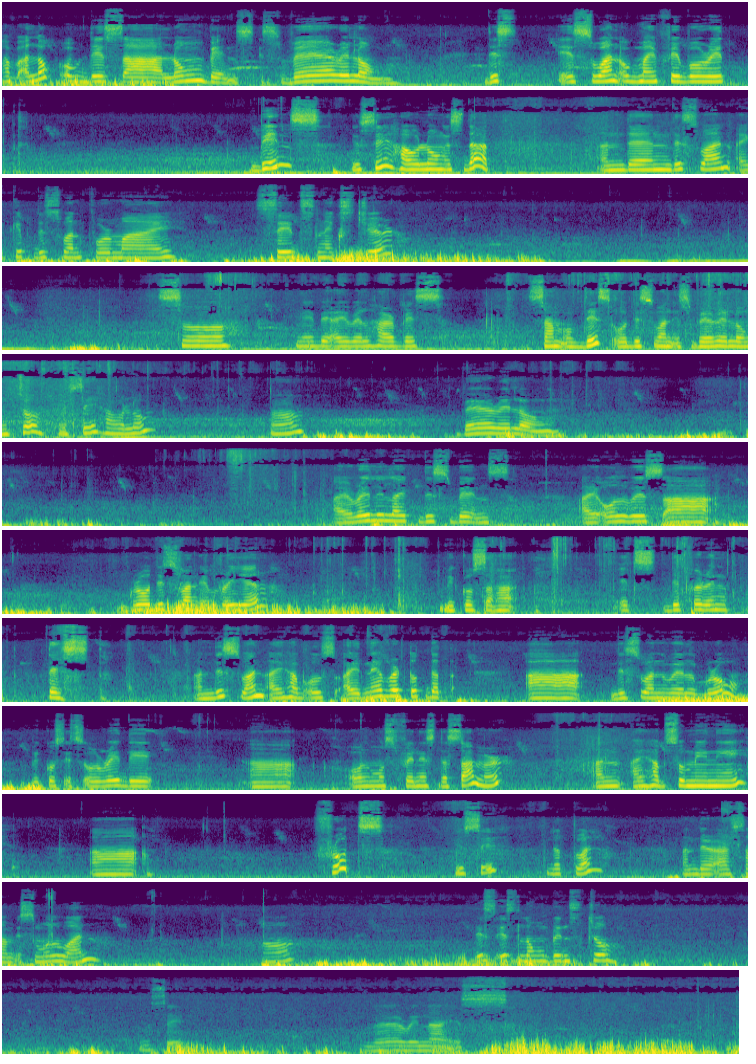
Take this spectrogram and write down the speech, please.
have a look of this uh, long beans. It's very long. This is one of my favorite beans. You see how long is that? And then this one, I keep this one for my seeds next year. So maybe I will harvest some of this. Oh this one is very long too. You see how long? Huh? very long. I really like these beans I always uh, grow this one every year because uh, it's different taste. And this one I have also I never thought that uh, this one will grow because it's already uh, almost finished the summer. And I have so many uh, fruits you see that one? And there are some small one. Oh. This is long beans too you see very nice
